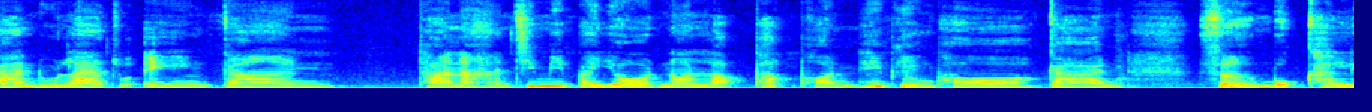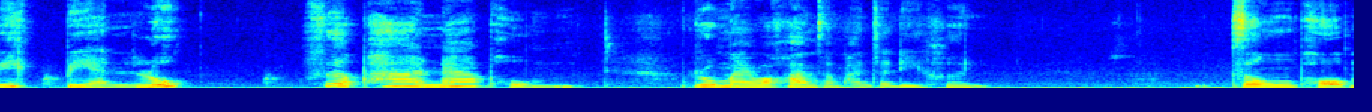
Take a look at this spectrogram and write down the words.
การดูแลตัวเอง การทานอาหารที่มีประโยชน์นอนหลับพักผ่อนให้เพียงพอ การเสริมบุคลิก เปลี่ยนลุคเสื้อผ้าหน้าผม รู้ไหมว่าความสัมพันธ์จะดีขึ้น ทรงผม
